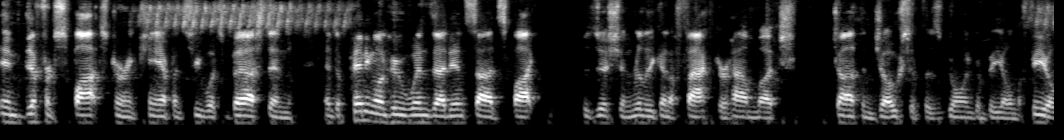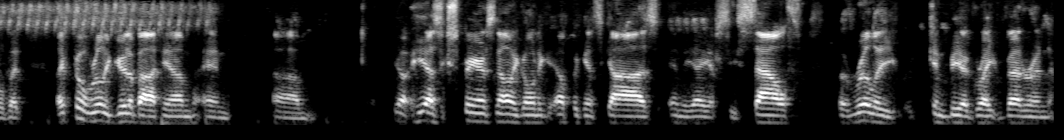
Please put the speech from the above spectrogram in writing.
in different spots during camp and see what's best. And and depending on who wins that inside spot position, really going to factor how much Johnathan Joseph is going to be on the field. But they feel really good about him, and um, you know, he has experience not only going up against guys in the AFC South but really can be a great veteran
